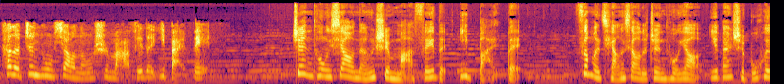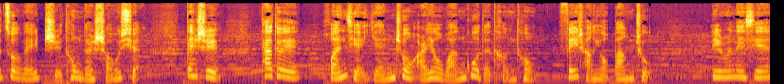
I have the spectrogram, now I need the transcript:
它的镇痛效能是吗啡的一百倍，镇痛效能是吗啡的一百倍，这么强效的镇痛药一般是不会作为止痛的首选，但是它对缓解严重而又顽固的疼痛非常有帮助，例如那些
